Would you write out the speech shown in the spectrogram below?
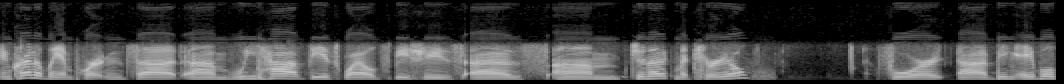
incredibly important that um, we have these wild species as um, genetic material for uh, being able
